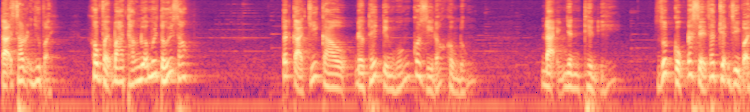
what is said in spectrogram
Tại sao lại như vậy? Không phải 3 tháng nữa mới tới sao? Tất cả trí cao đều thấy tình huống có gì đó không đúng. Đại nhân thiên ý, Rốt cục đã xảy ra chuyện gì vậy?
